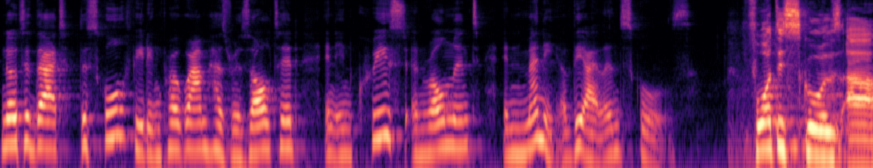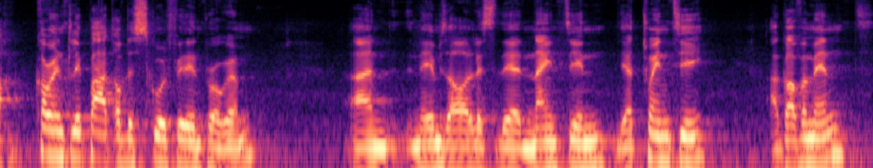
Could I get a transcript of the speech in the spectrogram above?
noted that the school feeding program has resulted in increased enrollment in many of the island's schools. 40 schools are currently part of the school feeding program and the names are all listed there 19, there are 20 are government,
